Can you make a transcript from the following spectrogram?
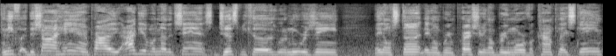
And he, Da'Shawn Hand, probably, i give him another chance just because with a new regime, they're going to stunt, they're going to bring pressure, they're going to bring more of a complex scheme.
